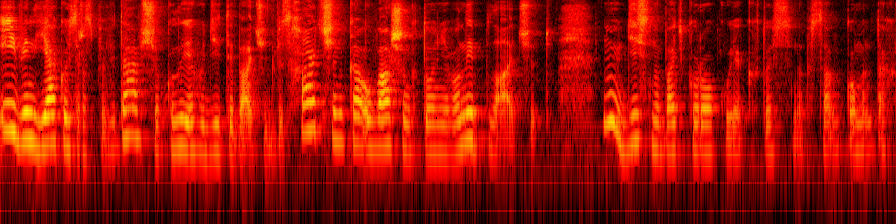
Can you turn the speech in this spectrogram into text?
І він якось розповідав, що коли його діти бачать безхатченка у Вашингтоні, вони плачуть. Ну, дійсно, батько року, як хтось написав у коментах.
